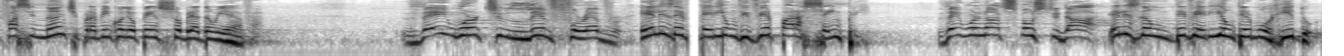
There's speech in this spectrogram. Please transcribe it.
Fascinante para mim quando eu penso sobre Adão e Eva. They were to live forever. Eles deveriam viver para sempre. They were not supposed to die. Eles não deveriam ter morrido. And it was in God's heart that they, He would dwell with them.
